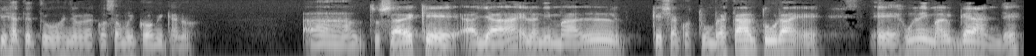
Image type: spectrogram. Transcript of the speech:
fíjate tú, una cosa muy cómica, ¿no? Ah, tú sabes que allá el animal que se acostumbra a estas alturas es, un animal grande,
